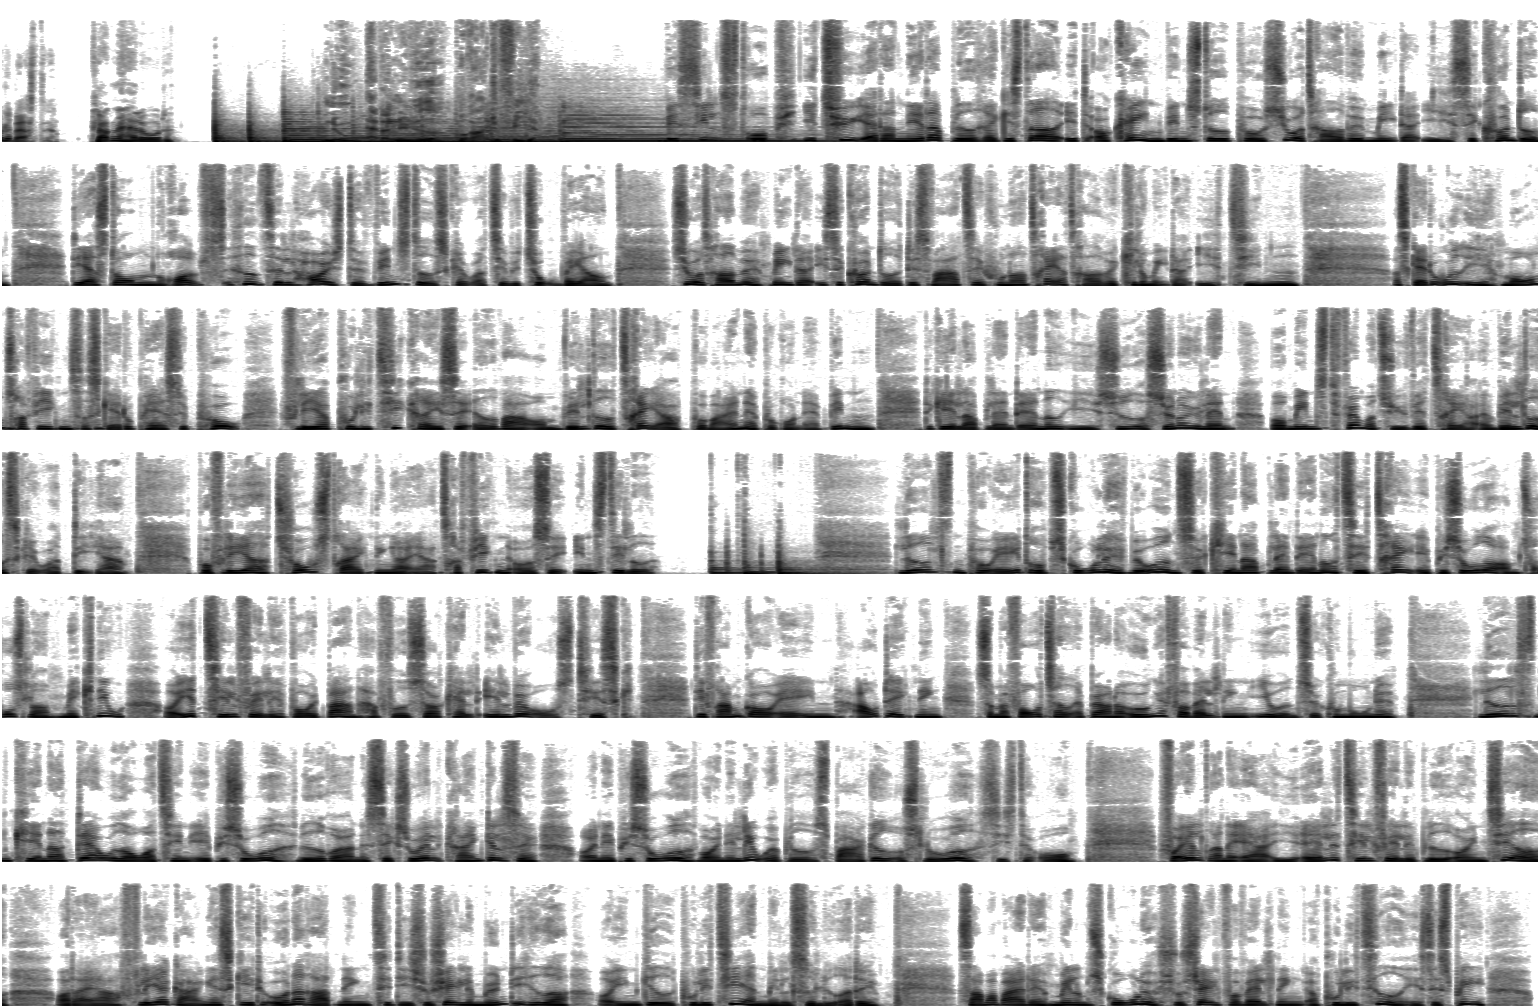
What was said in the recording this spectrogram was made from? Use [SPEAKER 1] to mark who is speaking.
[SPEAKER 1] på det værste.
[SPEAKER 2] Klokken er halv otte.
[SPEAKER 3] Nu er der nyheder på Radio 4.
[SPEAKER 4] Ved Silstrup i Thy er der netop blevet registreret et orkanvindstød på 37 meter i sekundet. Det er stormen Rolfs hidtil højeste vindstød, skriver TV2 Været. 37 meter i sekundet, det svarer til 133 km i timen. Og skal du ud i morgentrafikken, så skal du passe på. Flere politikredse advarer om væltede træer på vejene på grund af vinden. Det gælder blandt andet i Syd- og Sønderjylland, hvor mindst 25 træer er væltet, skriver DR. På flere togstrækninger er trafikken også indstillet. Ledelsen på Adrup skole ved Odense kender blandt andet til tre episoder om trusler med kniv og et tilfælde, hvor et barn har fået såkaldt 11-års tæsk. Det fremgår af en afdækning, som er foretaget af børn- og ungeforvaltningen i Odense Kommune. Ledelsen kender derudover til en episode vedrørende seksuel krænkelse og en episode, hvor en elev er blevet sparket og slået sidste år. Forældrene er i alle tilfælde blevet orienteret, og der er flere gange sket underretning til de sociale myndigheder og indgivet politianmeldelse, lyder det. Samarbejde mellem skole, socialforvaltning og politiet SSP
